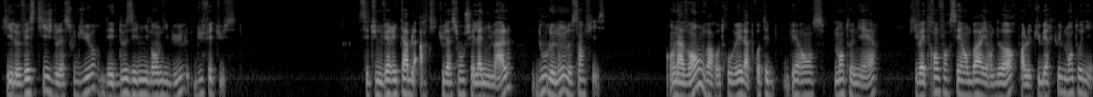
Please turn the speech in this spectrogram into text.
qui est le vestige de la soudure des deux hémimandibules du fœtus. C'est une véritable articulation chez l'animal, d'où le nom de symphyse. En avant, on va retrouver la protubérance mentonnière, qui va être renforcée en bas et en dehors par le tubercule mentonnier.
